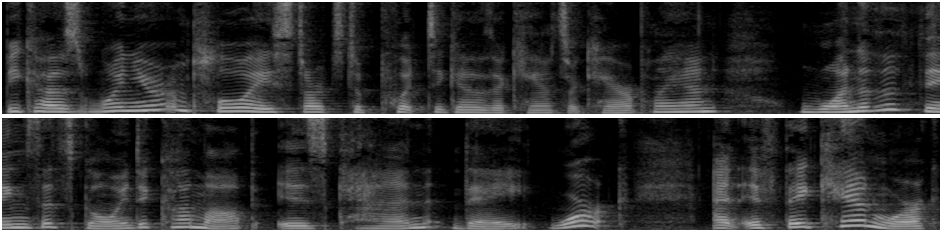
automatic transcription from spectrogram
because when your employee starts to put together their cancer care plan one of the things that's going to come up is can they work? And if they can work,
